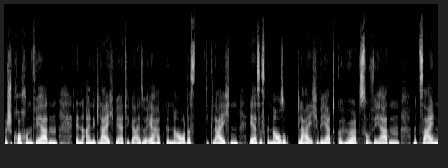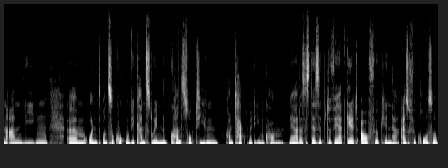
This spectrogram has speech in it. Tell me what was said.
besprochen werden, in eine gleichwertige, also er hat genau das, die gleichen, er ist es genauso gleichwert gehört zu werden mit seinen Anliegen ähm, und, und zu gucken, wie kannst du in einen konstruktiven Kontakt mit ihm kommen. Ja, das ist der siebte Wert. Gilt auch für Kinder, also für große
